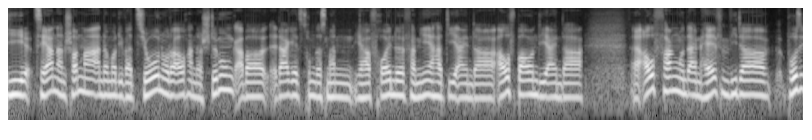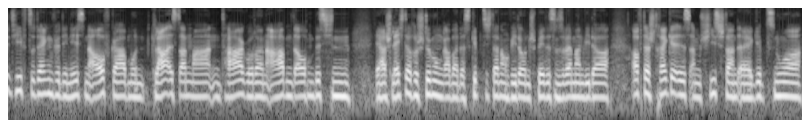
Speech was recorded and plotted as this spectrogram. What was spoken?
die zehren dann schon mal an der Motivation oder auch an der Stimmung, aber da geht es darum, dass man ja Freunde, Familie hat, die einen da aufbauen, die einen da äh, auffangen und einem helfen, wieder positiv zu denken für die nächsten Aufgaben. Und klar ist dann mal ein Tag oder ein Abend auch ein bisschen ja, schlechtere Stimmung, aber das gibt sich dann auch wieder. Und spätestens, wenn man wieder auf der Strecke ist, am Schießstand, äh, gibt es nur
